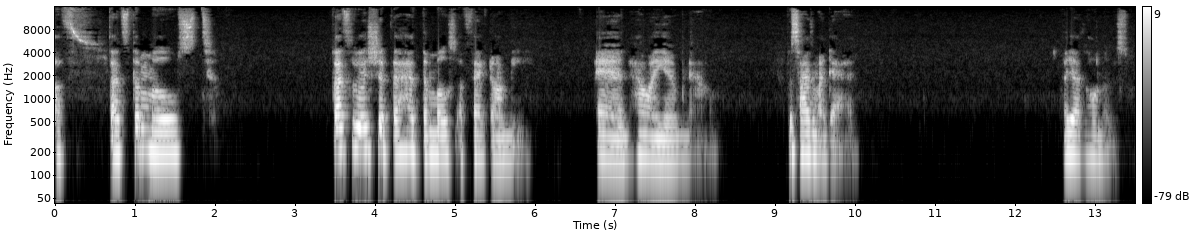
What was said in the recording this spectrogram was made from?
of that's the most that's the relationship that had the most effect on me and how I am now. Besides my dad. My dad's a whole nother story.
